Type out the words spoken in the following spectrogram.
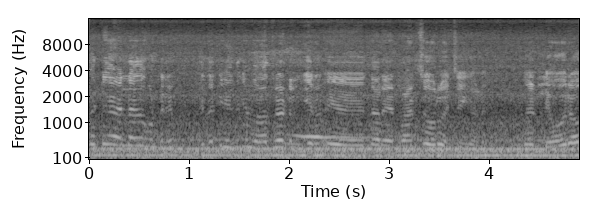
മറ്റേ അല്ലാതെ കൊണ്ടുവരും. എന്നിട്ട് ഇതിന് മാത്രമായിട്ട് ജന- ഏഹ് എന്താ പറയുക ട്രാൻസ്ഫോർ വെച്ചേക്കാണ്. ഓരോ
